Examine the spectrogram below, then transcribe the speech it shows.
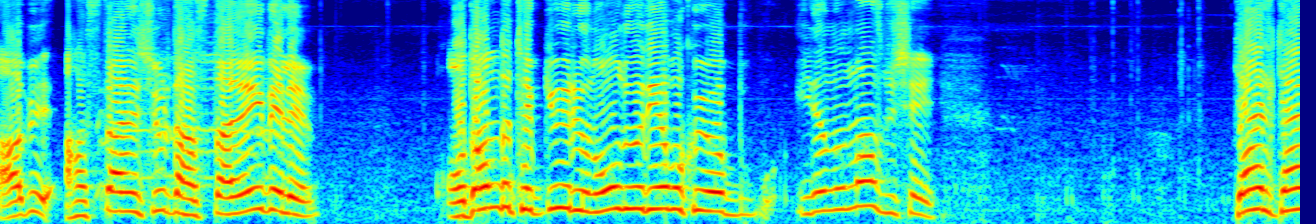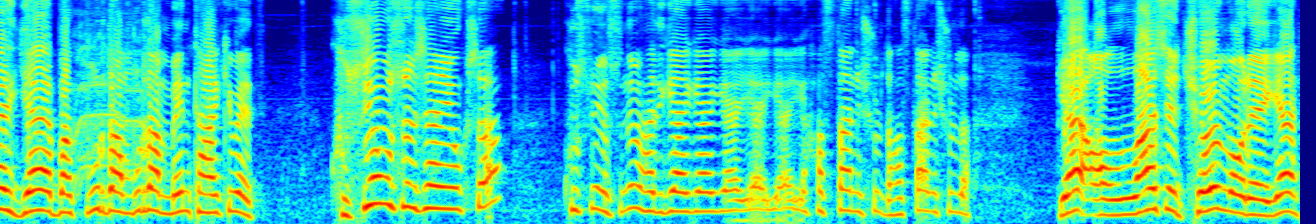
Abi hastane şurada hastaneye gidelim. Adam da tepki veriyor ne oluyor diye bakıyor. İnanılmaz bir şey. Gel gel gel bak buradan buradan beni takip et. Kusuyor musun sen yoksa? Kusmuyorsun değil mi? Hadi gel gel gel gel. gel. Hastane şurada hastane şurada. Gel Allah aşkına çöm oraya gel.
